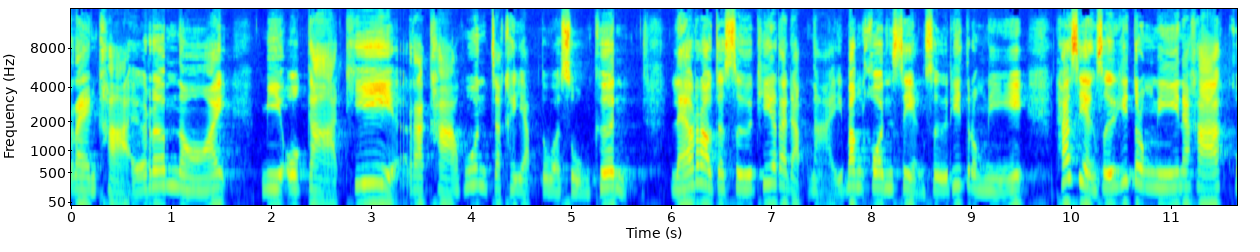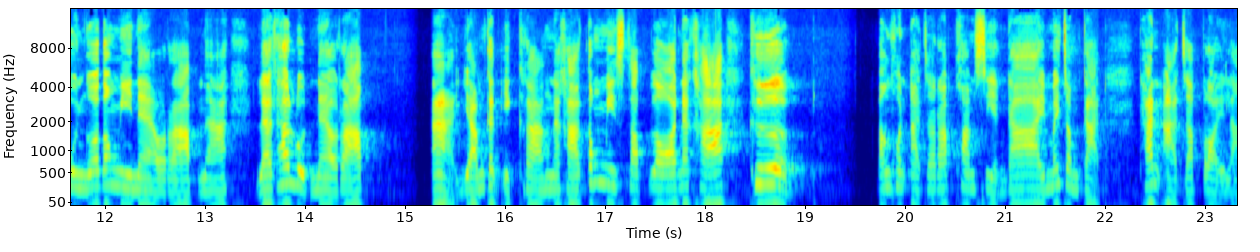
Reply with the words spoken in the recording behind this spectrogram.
แรงขายเริ่มน้อย มีโอกาสที่ราคาหุ้นจะขยับตัวสูงขึ้น แล้วเราจะซื้อที่ระดับไหน บางคนเสี่ยงซื้อที่ตรงนี้ ถ้าเสี่ยงซื้อที่ตรงนี้นะคะ คุณก็ต้องมีแนวรับนะ แล้วถ้าหลุดแนวรับอะย้ำกันอีกครั้งนะคะ ต้องมี stop loss นะคะ คือบางคนอาจจะรับความเสี่ยงได้ไม่จำกัด ท่านอาจจะปล่อยไหล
